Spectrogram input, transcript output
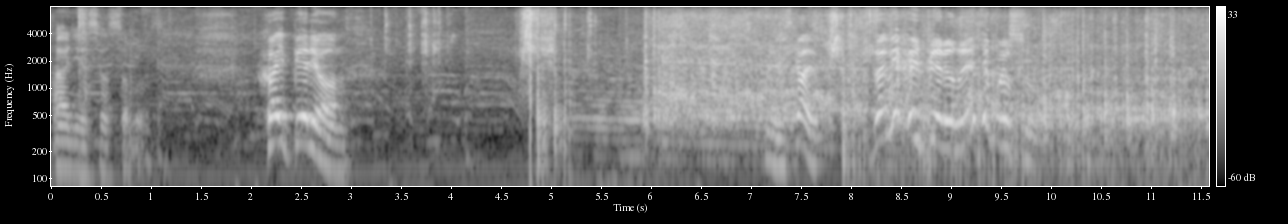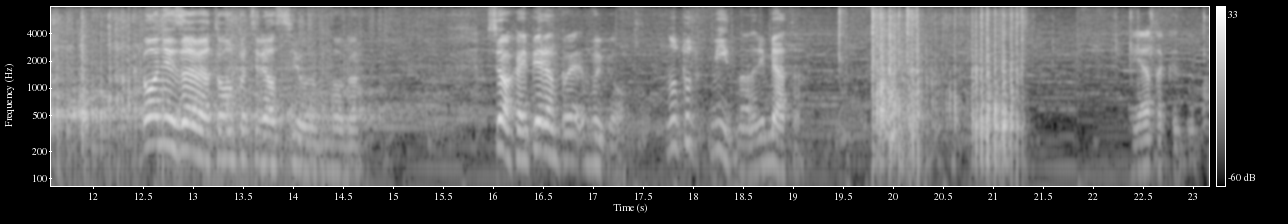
А, нет, все собралось. Хайперион. Скай, займи Хайпериона, я тебя прошу. Он не зовет, он потерял силы много. Все, Хайперион выиграл. Ну тут видно, ребята. Я так и думал.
